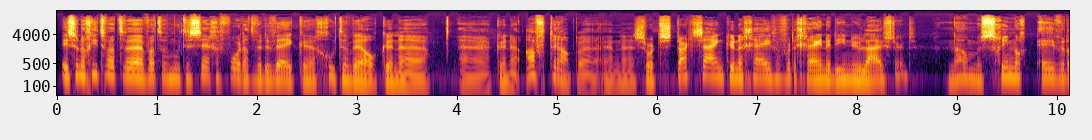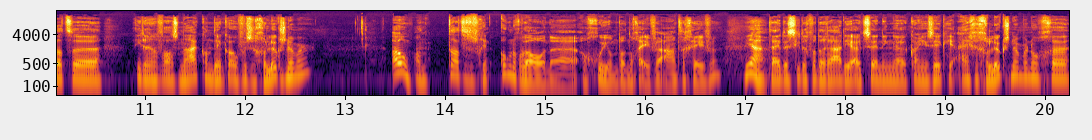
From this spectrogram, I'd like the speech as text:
Is er nog iets wat we, wat we moeten zeggen voordat we de week goed en wel kunnen, kunnen aftrappen? Een soort startsein kunnen geven voor degene die nu luistert? Nou, misschien nog even dat uh, iedereen vast na kan denken over zijn geluksnummer. Oh. Want dat is misschien ook nog wel een, uh, een goede om dat nog even aan te geven. Ja. Tijdens ieder geval de radio-uitzending uh, kan je zeker je eigen geluksnummer nog,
